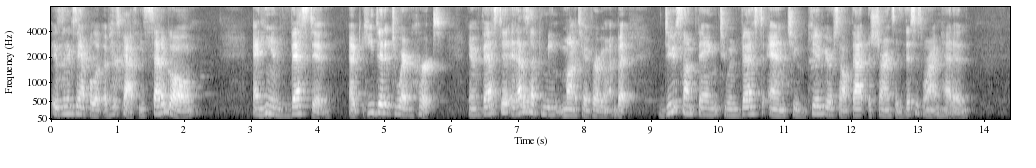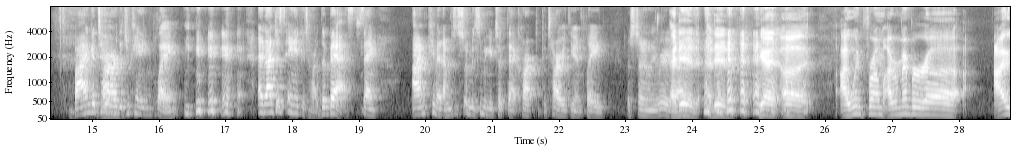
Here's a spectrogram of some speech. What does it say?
is an example of, of his path. He set a goal, and he invested. Like he did it to where it hurt. Invested, and that doesn't have to mean monetary for everyone, but do something to invest and to give yourself that assurance that this is where I'm headed. Buy a guitar Yeah. that you can't even play, and not just any guitar, the best. Saying, "I'm committed." I'm, just, I'm assuming you took that car, guitar with you and played for Stoney LaRue. I did. I did. yeah. Uh, I went from. I remember. Uh, I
